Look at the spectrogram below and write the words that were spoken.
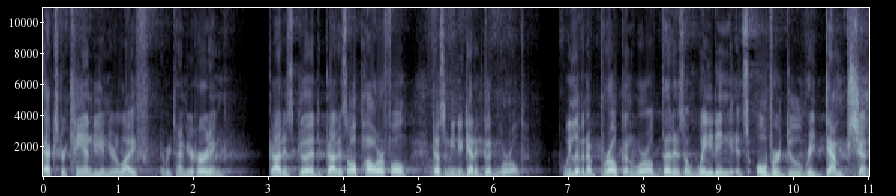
extra candy in your life every time you're hurting. God is good. God is all powerful. Doesn't mean you get a good world. We live in a broken world that is awaiting its overdue redemption.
